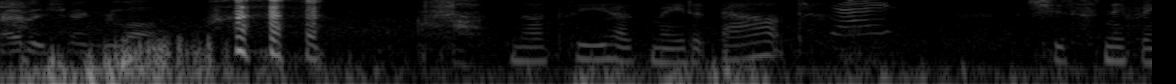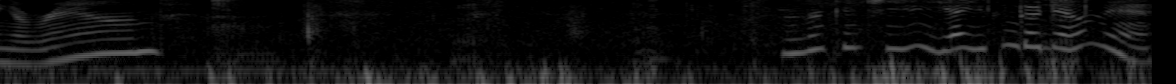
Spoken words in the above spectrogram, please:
Rabbit Shangri-La. Nutsie has made it out. She's sniffing around. Look at you. Yeah, you can go down there.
